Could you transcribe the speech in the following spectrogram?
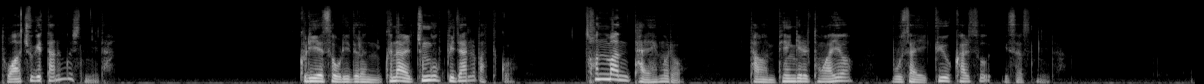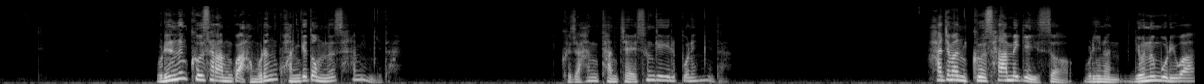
도와주겠다는 것입니다. 그리해서 우리들은 그날 중국 비자를 받고 천만 다행으로 다음 비행기를 통하여 무사히 귀국할 수 있었습니다. 우리는 그 사람과 아무런 관계도 없는 사람입니다. 그저 한 단체의 승객일 뿐입니다. 하지만 그 사람에게 있어 우리는 여느 무리와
